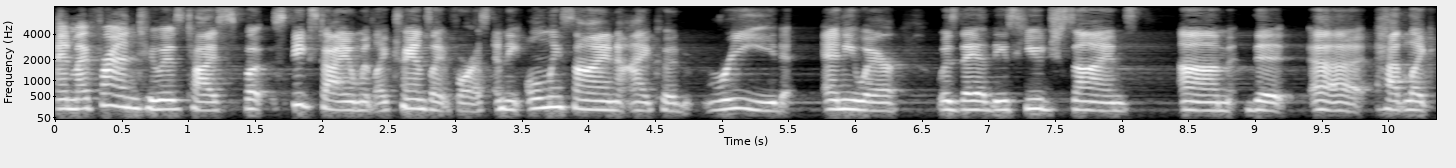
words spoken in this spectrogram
and my friend who is Thai sp- speaks Thai and would like translate for us. And the only sign I could read anywhere was they had these huge signs um, that uh, had like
